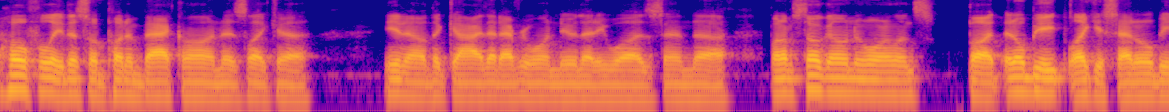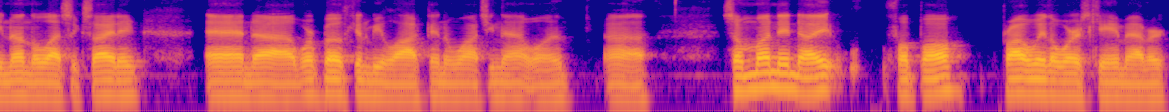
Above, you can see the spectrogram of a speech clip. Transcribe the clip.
hopefully this will put him back on as like a, you know, the guy that everyone knew that he was. And, uh, but I'm still going to New Orleans, but it'll be, like you said, it'll be nonetheless exciting and uh, we're both going to be locked into watching that one. Uh, so Monday night football, probably the worst game ever.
